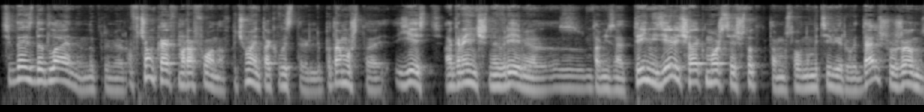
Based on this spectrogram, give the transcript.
всегда есть дедлайны, например. В чем кайф марафонов? Почему они так выстрелили? Потому что есть ограниченное время, там, не знаю, три недели человек может себе что-то там условно мотивировать. Дальше уже он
